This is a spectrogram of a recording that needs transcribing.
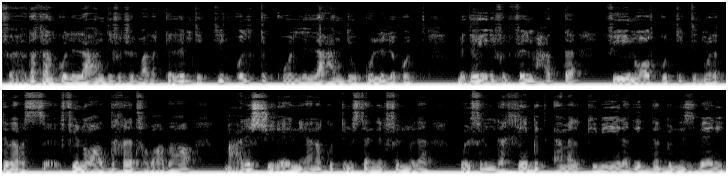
فده كان كل اللي عندي في الفيلم. أنا اتكلمت كتير قلت كل اللي عندي وكل اللي كنت مضايقني في الفيلم. حتى في نقط كنت كتير مرتبها بس في نقط دخلت في بعضها. معلش لأني أنا كنت مستني الفيلم ده والفيلم ده خيبة أمل كبيرة جدا بالنسبة لي.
